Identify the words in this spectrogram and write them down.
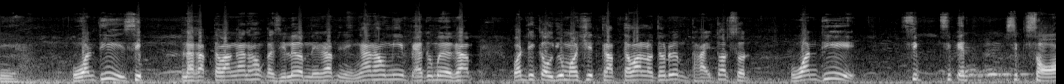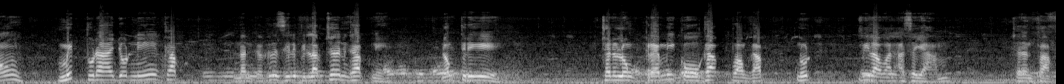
นี่วันที่ 10นะครับแต่ว่างานห้องกันสิเริ่มนี่ครับนี่งานห้องมีแปดทุกมือครับ วันที่เก่าอยู่หมอชิดครับ แต่ว่าเราจะเริ่มถ่ายทอดสดวันที่ 10 11 12 มิถุนายนนี้ครับ นั่นก็คือศิลปินรับเชิญครับนี่น้องตรีชนลงแกรมมี่โกครับพร้อมกับนุชวิลาวันอาสยาม ฉะนั้นฝากแ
